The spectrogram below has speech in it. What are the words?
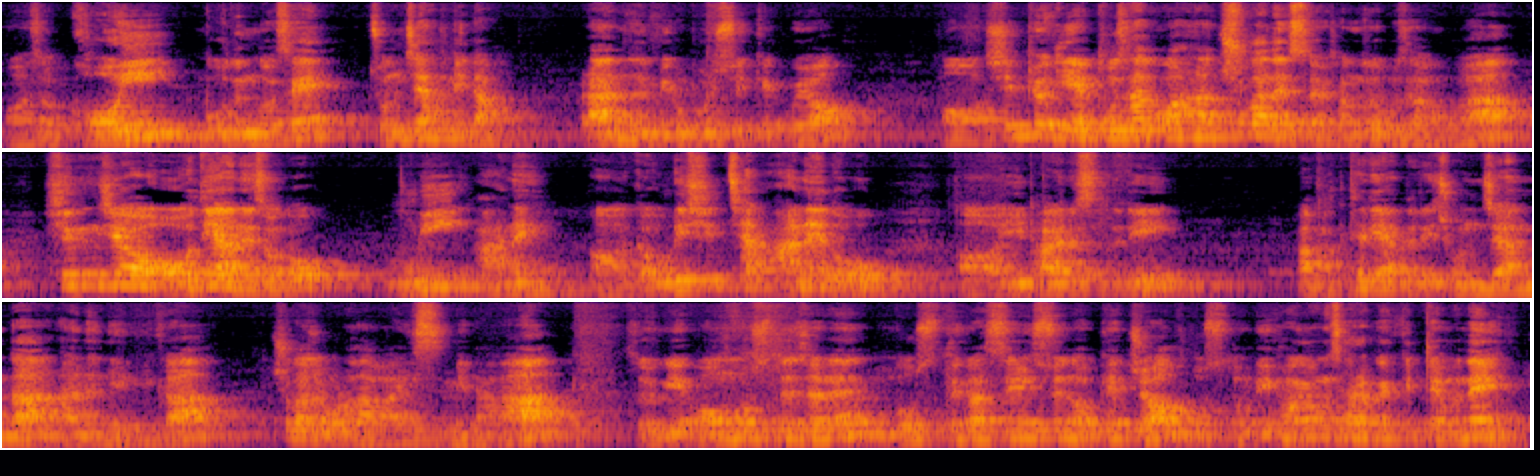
어, 그래서 거의 모든 것에 존재합니다. 라는 의미로 볼 수 있겠고요. 어, 심표 뒤에 부사구가 하나 추가됐어요. 장소부사구가. 심지어 어디 안에서도 우리 안에, 어, 그러니까 우리 신체 안에도 어, 이 바이러스들이, 아, 박테리아들이 존재한다라는 얘기가 추가적으로 나와 있습니다. 그래서 여기 almost에서는 most가 쓰일 수는 없겠죠. most 우리 형용사라고 했기 때문에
